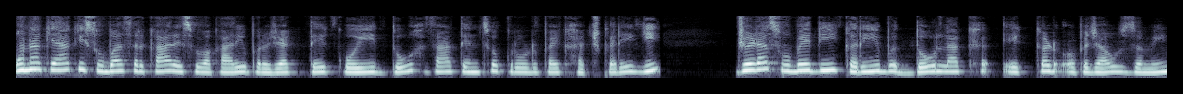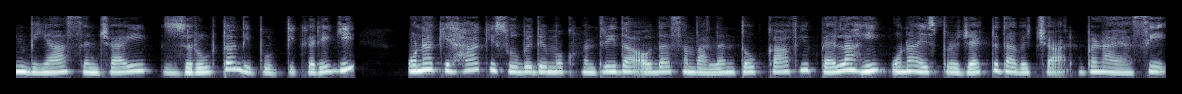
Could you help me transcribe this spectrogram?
ਉਨ੍ਹਾਂ ਕਿਹਾ ਕਿ ਸੂਬਾ ਸਰਕਾਰ ਇਸ ਵਕਾਰੀ ਪ੍ਰੋਜੈਕਟ ਤੇ ਕੋਈ 2300 ਕਰੋੜ ਰੁਪਏ ਖਰਚ ਕਰੇਗੀ। ਜਿਹੜਾ ਸੂਬੇ ਦੀ ਕਰੀਬ 2 ਲੱਖ ਏਕੜ ਉਪਜਾਊ ਜ਼ਮੀਨ ਦੀਆਂ ਸਿੰਚਾਈ ਜ਼ਰੂਰਤਾਂ ਦੀ ਪੂਰਤੀ ਕਰੇਗੀ, ਉਨ੍ਹਾਂ ਕਿਹਾ ਕਿ ਸੂਬੇ ਦੇ ਮੁੱਖ ਮੰਤਰੀ ਦਾ ਅਹੁਦਾ ਸੰਭਾਲਣ ਤੋਂ ਕਾਫੀ ਪਹਿਲਾਂ ਹੀ ਉਨ੍ਹਾਂ ਇਸ ਪ੍ਰੋਜੈਕਟ ਦਾ ਵਿਚਾਰ ਬਣਾਇਆ ਸੀ।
